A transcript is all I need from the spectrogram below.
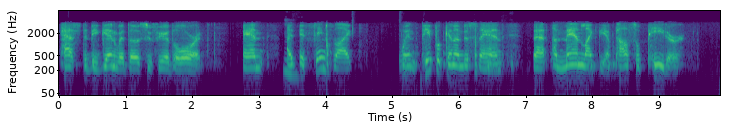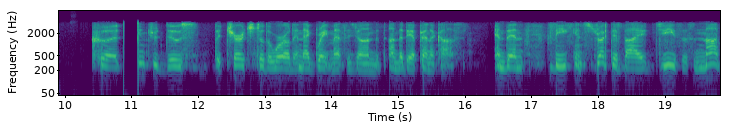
has to begin with those who fear the Lord, and hmm. I it seems like when people can understand that a man like the Apostle Peter could introduce the church to the world in that great message on on the day of Pentecost, and then be instructed by Jesus not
